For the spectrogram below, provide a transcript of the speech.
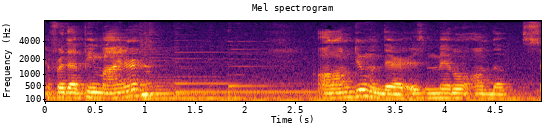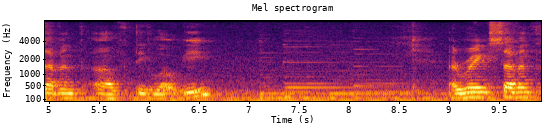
And for that B minor, all I'm doing there is middle on the seventh of the low E, a ring seventh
